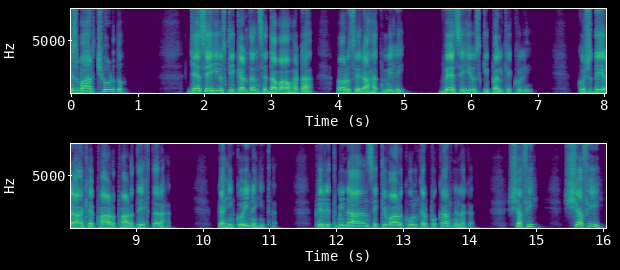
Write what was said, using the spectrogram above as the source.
इस बार छोड़ दो। जैसे ही उसकी गर्दन से दबाव हटा और उसे राहत मिली, वैसे ही उसकी पलकें खुली। कुछ देर आँखें फाड़ फाड़ देखता रहा। कहीं कोई नहीं था। फिर इतमीनान से किवाड़ खोलकर पुकारने लगा। शफी शफी!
